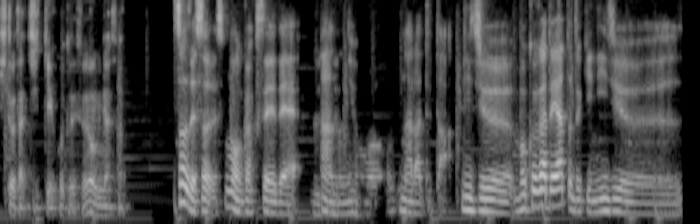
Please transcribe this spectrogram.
人たちっていうことですよね、皆さん。そうです、そうです。もう学生で、うんあの、日本語を習ってた。20、僕が出会った時24、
